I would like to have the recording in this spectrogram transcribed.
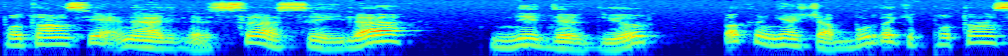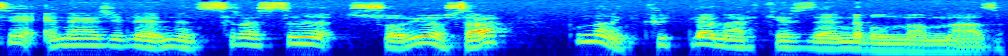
potansiyel enerjileri sırasıyla nedir diyor. Bakın gençler buradaki potansiyel enerjilerinin sırasını soruyorsa bunların kütle merkezlerini bulmam lazım.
